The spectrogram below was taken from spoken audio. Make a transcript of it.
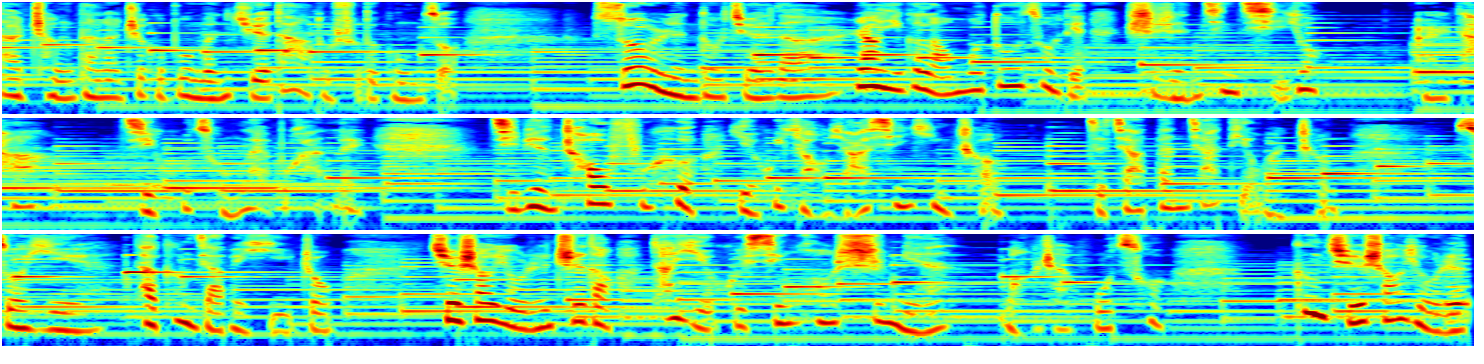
他承担了这个部门绝大多数的工作。所有人都觉得让一个劳模多做点是人尽其用，而他几乎从来不喊累，即便超负荷也会咬牙先应承，再加班加点完成。所以他更加被倚重，缺少有人知道他也会心慌失眠、茫然无措，更绝少有人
